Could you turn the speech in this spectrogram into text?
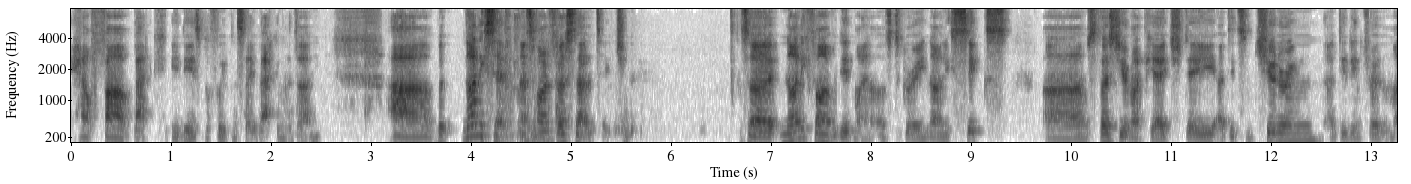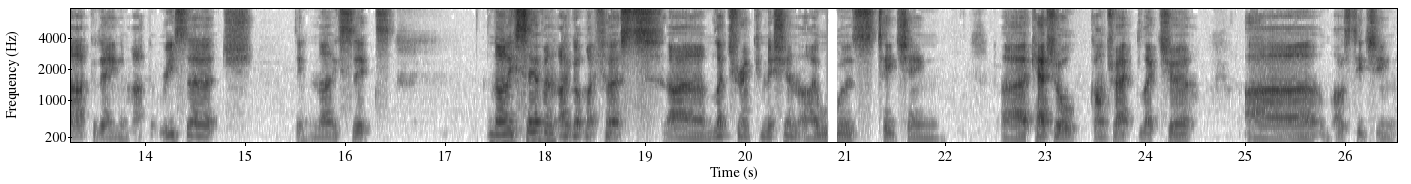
how far back it is before you can say back in the day. Uh, but 97, that's when I first started teaching. So 95 I did my honours degree, 96 um, it's first year of my PhD. I did some tutoring. I did intro to marketing and market research. I think 96. 97, I got my first um, lecturing commission. I was teaching uh, casual contract lecture. Uh, I was teaching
